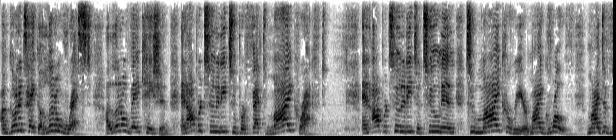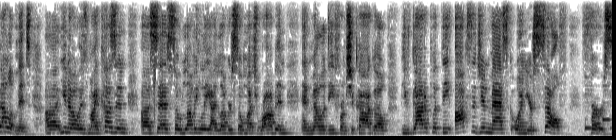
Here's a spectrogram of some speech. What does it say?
I'm going to take a little rest, a little vacation, an opportunity to perfect my craft, an opportunity to tune in to my career, my growth, my development. Uh, you know, as my cousin uh, says so lovingly, I love her so much, Robin and Melody from Chicago. You've got to put the oxygen mask on yourself first,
